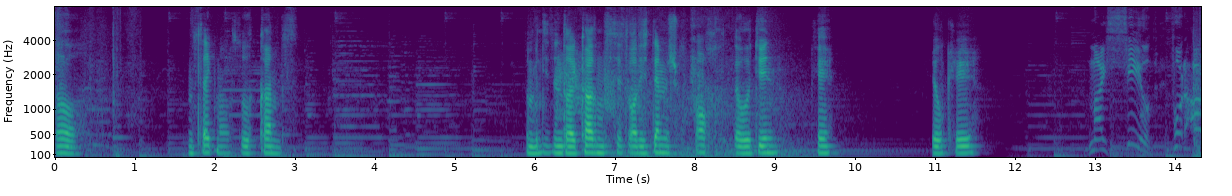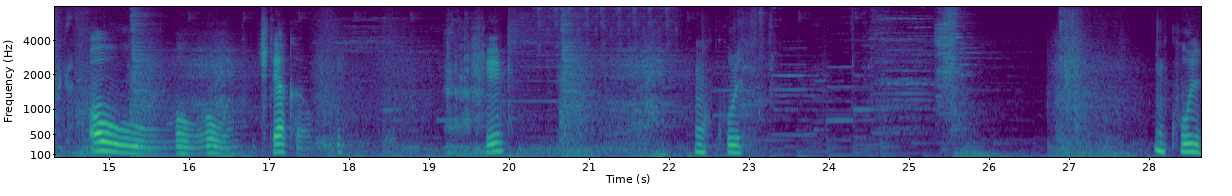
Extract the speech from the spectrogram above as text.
So. Und zeig mal, was du kannst. Und mit diesen drei Karten muss ich jetzt ordentlich Damage. Och, der holt ihn. Okay, okay. Oh, oh, oh, stärker. Okay. okay. Cool. Oh, cool.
